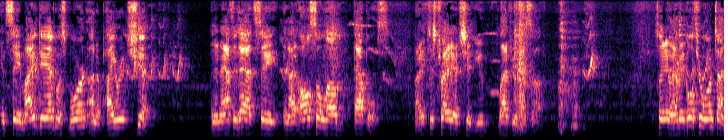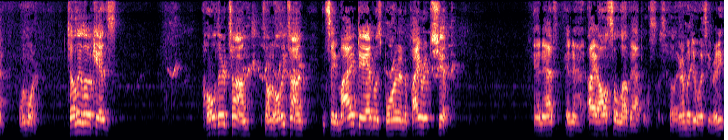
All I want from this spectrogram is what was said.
and say, my dad was born on a pirate ship. And then after that, say, and I also love apples. All right, just try that shit. You laugh your ass off. So anyway, I'm gonna go through one time, one more. Tell the little kids, hold their tongue, Don't hold their tongue, and say, "My dad was born on a pirate ship." And that, and uh, I also love apples. So here I'm gonna do it with you. Ready?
